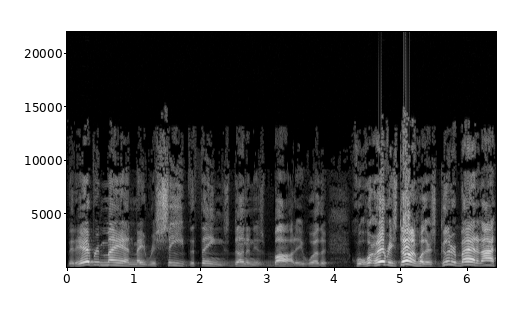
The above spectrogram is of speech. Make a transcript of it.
that every man may receive the things done in his body, whether whatever he's done, whether it's good or bad, and I,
